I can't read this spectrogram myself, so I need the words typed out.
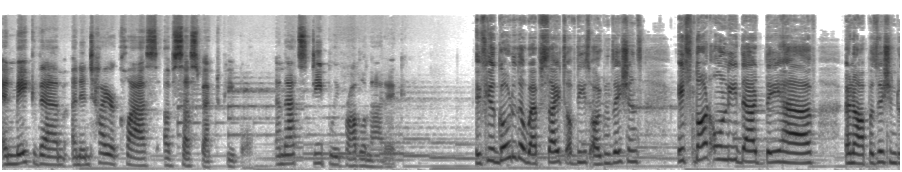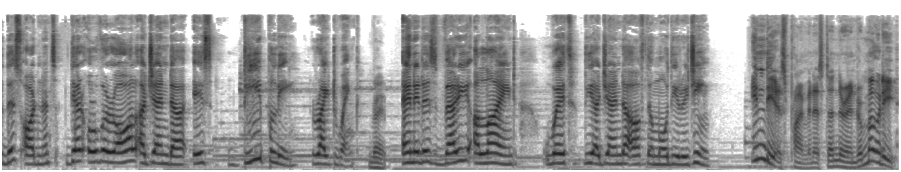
and make them an entire class of suspect people. And that's deeply problematic. If you go to the websites of these organizations, it's not only that they have an opposition to this ordinance, their overall agenda is deeply right wing. Right. And it is very aligned with the agenda of the Modi regime. India's Prime Minister Narendra Modi.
